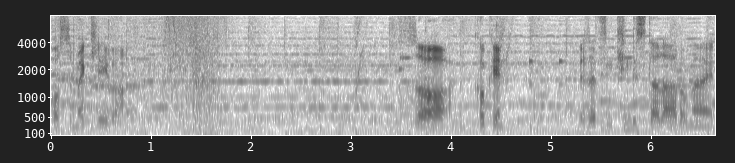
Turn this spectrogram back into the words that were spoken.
Brauchst du mehr Kleber? So, guck hin. Wir setzen Knisterladung ein.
